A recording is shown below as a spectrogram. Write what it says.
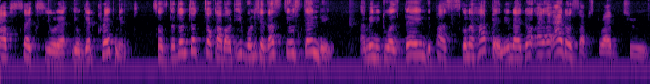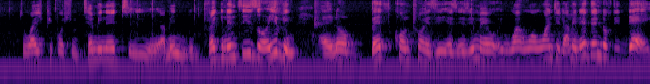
have sex, you'll, you'll get pregnant. So don't talk, talk about evolution. That's still standing. I mean, it was there in the past. It's gonna happen, and I don't. I, I don't subscribe to to why people should terminate. eh, I mean, pregnancies or even, uh, you know, birth control, as, as, as you may want, want it. I mean, at the end of the day,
